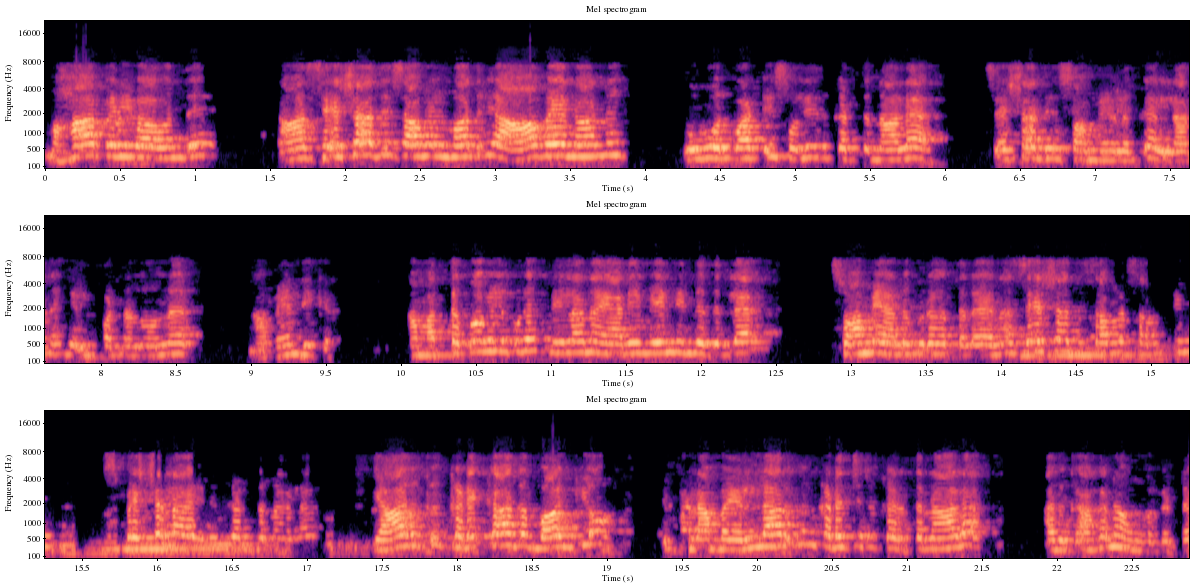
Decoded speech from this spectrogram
மகாபெரிவா வந்து நான் சேஷாதி சுவாமிகள் மாதிரி ஆவேனான்னு ஒவ்வொரு வாட்டி சொல்லி இருக்கிறதுனால சுவாமிகளுக்கு எல்லாரும் ஹெல்ப் பண்ணணும்னு நான் வேண்டிக்கிறேன். நான் மத்த கோவிலுக்கு கூட இப்படிலாம் நான் யாரையும் வேண்டினது இல்ல. சுவாமி அனுகிரகத்துல ஏன்னா சேஷாதி சாமி சம்திங் ஸ்பெஷலா இருக்கிறதுனால யாருக்கும் கிடைக்காத பாக்கியம் இப்ப நம்ம எல்லாருக்கும் கிடைச்சிருக்கிறதுனால அதுக்காக நான் உங்ககிட்ட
